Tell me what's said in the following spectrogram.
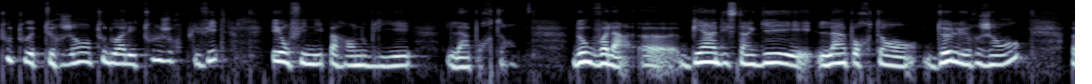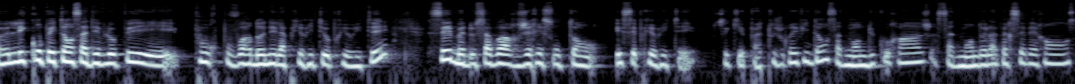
tout, est urgent, tout doit aller toujours plus vite, et on finit par en oublier l'important. Donc voilà, euh, bien distinguer l'important de l'urgent, euh, les compétences à développer pour pouvoir donner la priorité aux priorités, c'est ben, de savoir gérer son temps et ses priorités, ce qui n'est pas toujours évident, ça demande du courage, ça demande de la persévérance,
